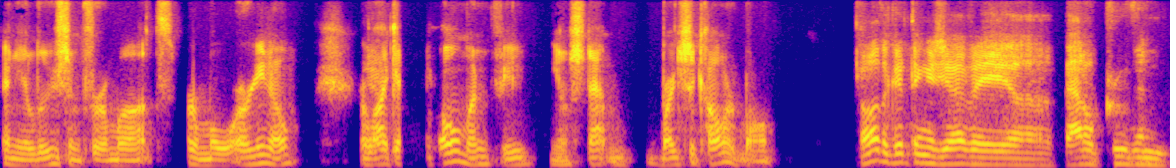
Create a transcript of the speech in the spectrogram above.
and you lose him for a month or more, you know, or yeah. like Bowman, if you you know snap and breaks the collarbone. Oh, the good thing is you have a uh, battle proven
